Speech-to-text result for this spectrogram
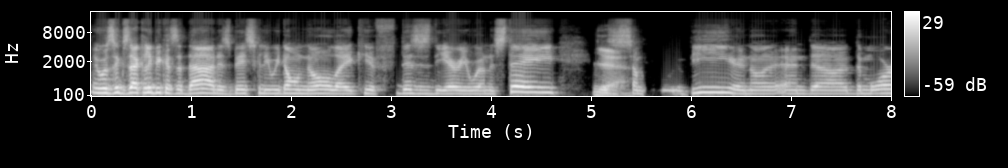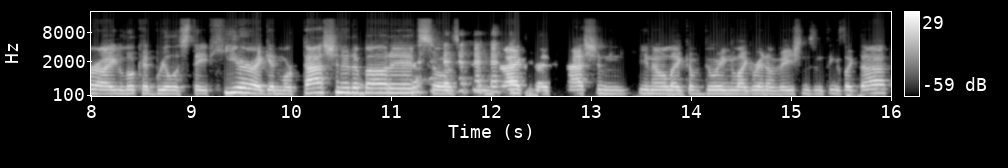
it was exactly because of that is basically we don't know like if this is the area we want to stay. Yeah. is something we want to be, you know, and uh, the more I look at real estate here, I get more passionate about it. So it's getting back that passion, you know, like of doing like renovations and things like that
